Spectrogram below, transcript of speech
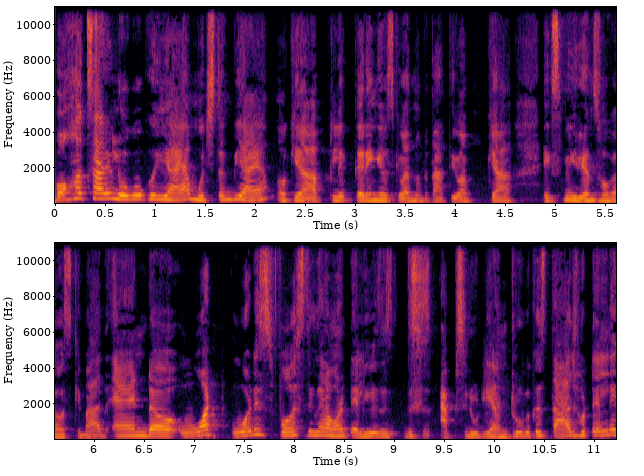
बहुत सारे लोगों को ये आया मुझ तक भी आया। ओके okay, आप क्लिक करेंगे उसके बाद मैं बताती हूँ आप क्या एक्सपीरियंस होगा उसके बाद। And what what is first thing I want tell you this is absolutely untrue because Taj hotel ने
